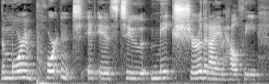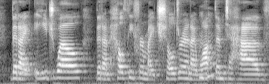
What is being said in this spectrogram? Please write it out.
the more important it is to make sure that I am healthy that I age well that I'm healthy for my children. I mm-hmm. want them to have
